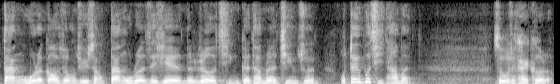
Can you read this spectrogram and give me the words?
耽误了高雄剧场，耽误了这些人的热情跟他们的青春，我对不起他们，所以我就开课了。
